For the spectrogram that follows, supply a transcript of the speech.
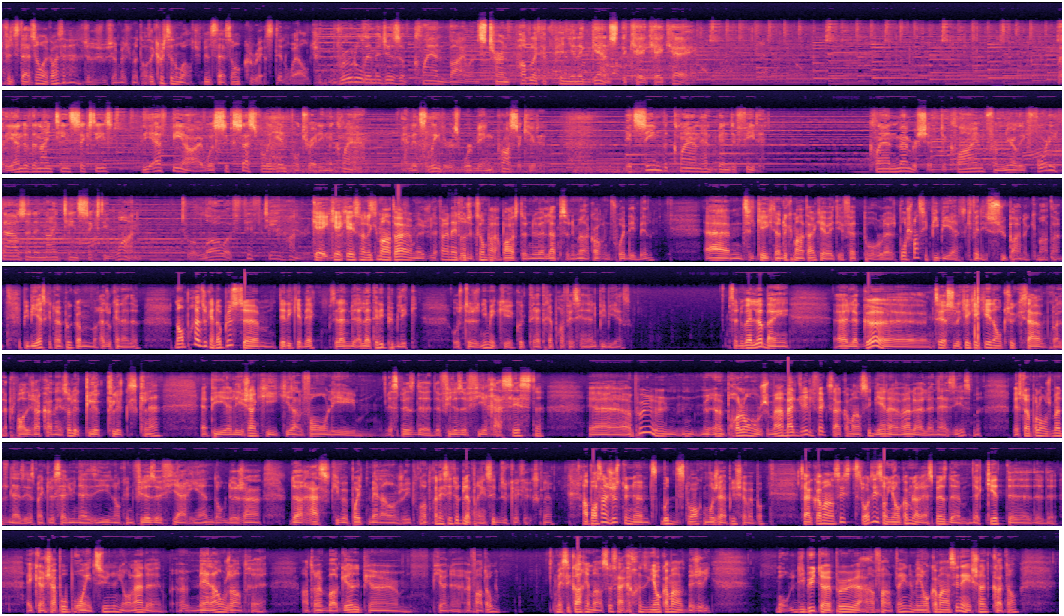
Félicitations à, comment ça s'appelle? Je, je, je, je me trompe. Kristen Welch. Félicitations, Kristen Welch. Brutal images of Klan violence turned public opinion against the KKK. By the end of the 1960s, the FBI was successfully infiltrating the Klan, and its leaders were being prosecuted. It seemed the Klan had been defeated. Klan membership declined from nearly 40,000 in 1961 to a low of 1,500. OK, OK, OK, c'est un documentaire, mais je voulais faire une introduction par rapport à cette nouvelle-là absolument encore une fois débile. Euh, c'est un documentaire qui avait été fait pour le. Pour, je pense que c'est PBS qui fait des super documentaires. PBS qui est un peu comme Radio-Canada. Non, pas Radio-Canada, plus euh, Télé-Québec. C'est la, la télé publique aux États-Unis, mais qui écoute très, très professionnel, PBS. Cette nouvelle-là, ben, euh, le gars, euh, tu sais, le KKK, donc ceux qui savent, bon, la plupart des gens connaissent ça, le Klux Klan. Et puis euh, les gens qui, qui, dans le fond, les espèces de, de philosophie raciste, euh, un peu un, un prolongement, malgré le fait que ça a commencé bien avant le, nazisme, mais c'est un prolongement du nazisme avec le salut nazi, donc une philosophie aryenne, donc de gens de race qui ne veut pas être mélangée. Vous connaissez tout le principe du Ku Klux. En passant, juste une, une petite bout d'histoire que moi j'ai appris, je ne savais pas. Ça a commencé, cette histoire, ils, ils ont comme leur espèce de, kit de- avec un chapeau pointu. Ils ont l'air d'un mélange entre, entre un bugle puis un, puis un, un fantôme. Mais c'est carrément ça. ça ils ont commencé. Ben, ri. Bon, le début était un peu enfantin, mais ils ont commencé dans les champs de coton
